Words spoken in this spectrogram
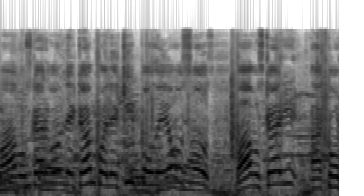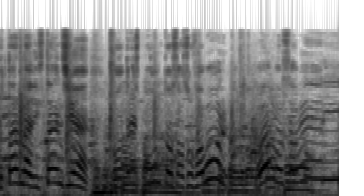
Va a buscar gol de campo el equipo de Osos. Va a buscar ir a cortar la distancia con tres puntos a su favor. Vamos a ver y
